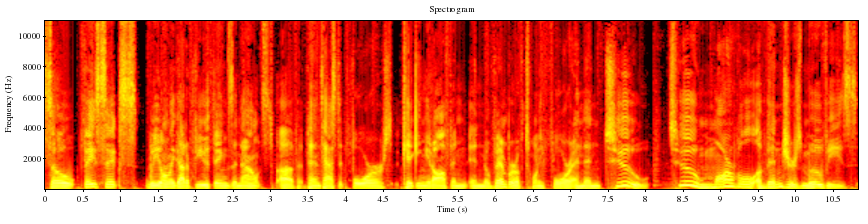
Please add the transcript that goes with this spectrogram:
So Phase Six, we only got a few things announced. Uh, Fantastic Four kicking it off in, in November of 24, and then two two Marvel Avengers movies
